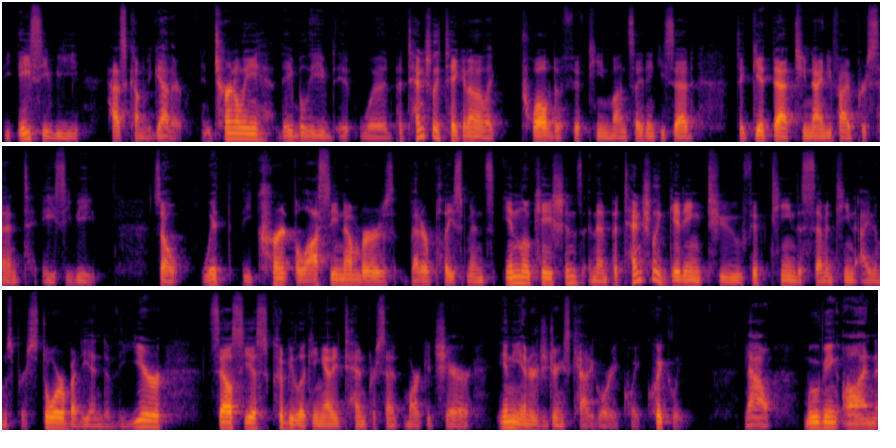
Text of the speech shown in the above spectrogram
the ACV has come together. Internally, they believed it would potentially take another like 12 to 15 months, I think he said, to get that to 95% ACV. So, with the current velocity numbers, better placements in locations, and then potentially getting to 15 to 17 items per store by the end of the year, Celsius could be looking at a 10% market share in the energy drinks category quite quickly. Now, moving on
